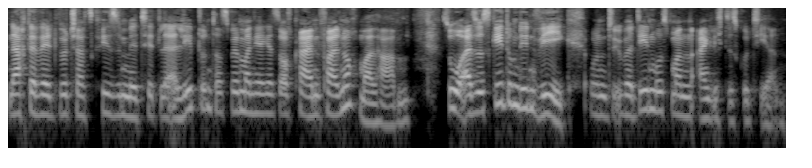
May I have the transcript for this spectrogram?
nach der Weltwirtschaftskrise mit Hitler erlebt und das will man ja jetzt auf keinen Fall nochmal haben. So, also es geht um den Weg und über den muss man eigentlich diskutieren.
